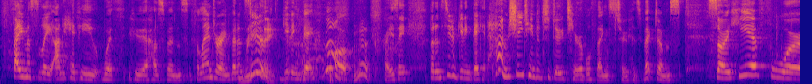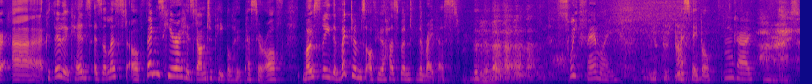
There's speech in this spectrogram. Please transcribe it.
famously unhappy with her husband's philandering, but instead Really? of getting back, oh, crazy, but instead of getting back at him, she tended to do terrible things to his victims. So here for uh, Cthulhu Kids is a list of things Hera has done to people who piss her off, mostly the victims of her husband, the rapist. Sweet family. Nice people. Okay. All right.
